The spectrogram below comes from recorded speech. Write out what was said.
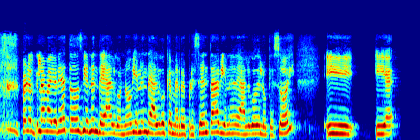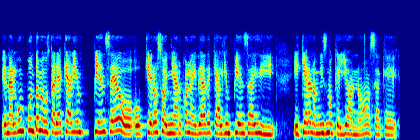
pero la mayoría de todos vienen de algo, ¿no? Vienen de algo que me representa, viene de algo de lo que soy. Y, y eh, en algún punto me gustaría que alguien piense o, quiero soñar con la idea de que alguien piensa y, y quiere lo mismo que yo, ¿no? O sea, que,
